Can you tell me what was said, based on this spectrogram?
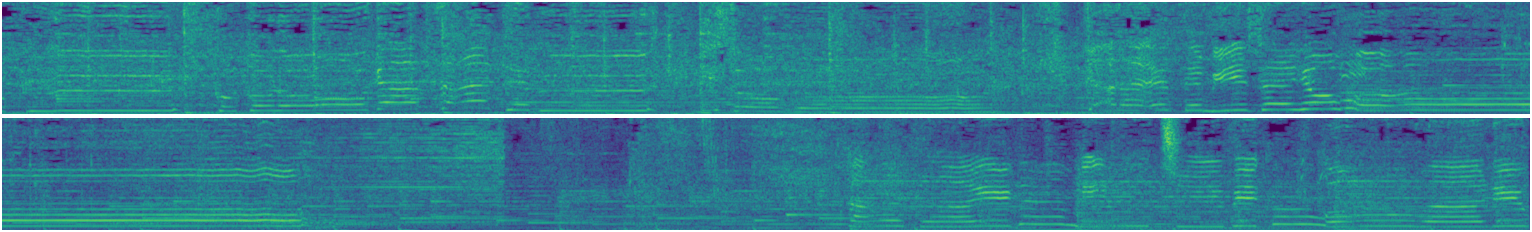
強く心が叫ぶ理想を叶えてみせよう愛が導く終わりを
